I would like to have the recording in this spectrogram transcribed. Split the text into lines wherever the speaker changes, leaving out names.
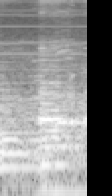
Oh,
